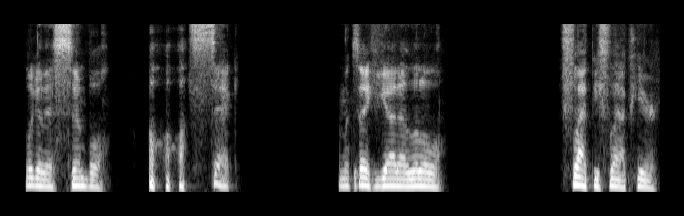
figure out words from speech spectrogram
Look at this symbol. Oh, sick. It looks like you got a little flappy flap here.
